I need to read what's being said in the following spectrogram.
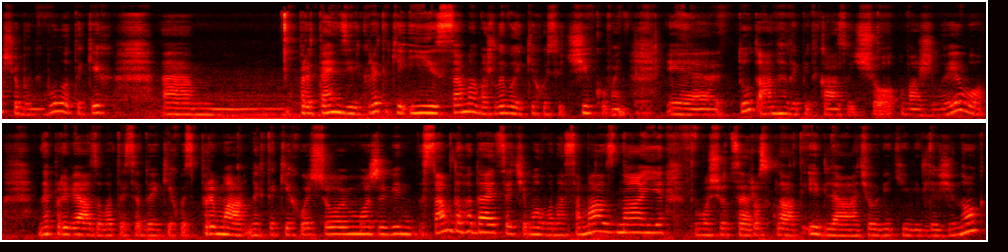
щоб не було таких ем, претензій, критики, і саме важливо якихось очікувань. Е, Тут ангели підказують, що важливо не прив'язуватися до якихось примарних таких, ось що може він сам догадається, чи мов вона сама знає, тому що це розклад і для чоловіків, і для жінок.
